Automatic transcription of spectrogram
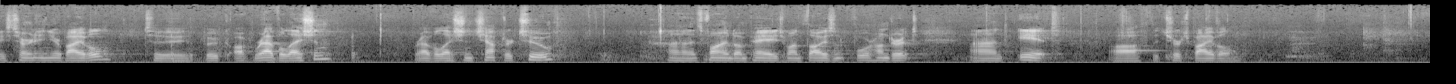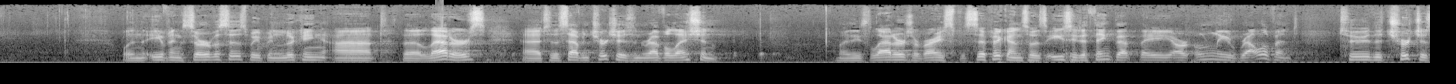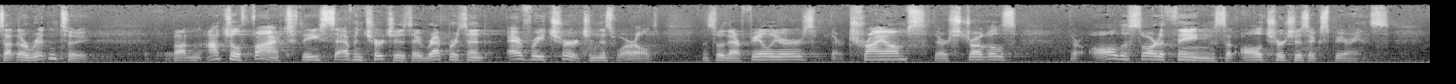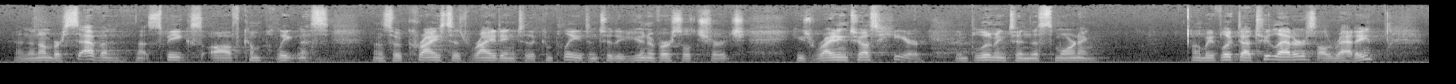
Please turn in your Bible to the book of Revelation, Revelation chapter 2. And it's found on page 1408 of the Church Bible. Well, in the evening services, we've been looking at the letters uh, to the seven churches in Revelation. Now, these letters are very specific, and so it's easy to think that they are only relevant to the churches that they're written to. But in actual fact, these seven churches, they represent every church in this world. And so their failures, their triumphs, their struggles, they're all the sort of things that all churches experience. And the number seven, that speaks of completeness. And so Christ is writing to the complete and to the universal church. He's writing to us here in Bloomington this morning. And we've looked at two letters already.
